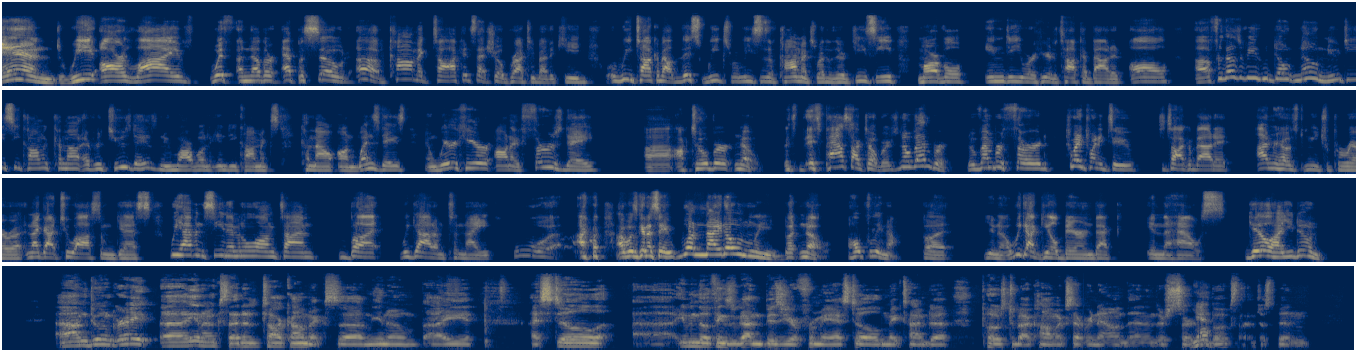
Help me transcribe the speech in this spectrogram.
And we are live with another episode of Comic Talk. It's that show brought to you by The Key, where we talk about this week's releases of comics, whether they're DC, Marvel, Indie. We're here to talk about it all. Uh, for those of you who don't know, new DC comics come out every Tuesdays. New Marvel and Indie comics come out on Wednesdays, and we're here on a Thursday, uh, October. No, it's it's past October. It's November, November third, twenty twenty two, to talk about it. I'm your host, Dimithri Perera, and I got two awesome guests. We haven't seen him in a long time, but we got him tonight. I, I was gonna say one night only, but no, hopefully not. But you know, we got Gil Baron back in the house. Gil, how you doing? I'm doing great. Uh, you know, excited to talk comics. Um, you know, I I still uh, even though things have gotten busier for me, I still make time to post about comics every now and then. And there's certain Yeah. books that I've just been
